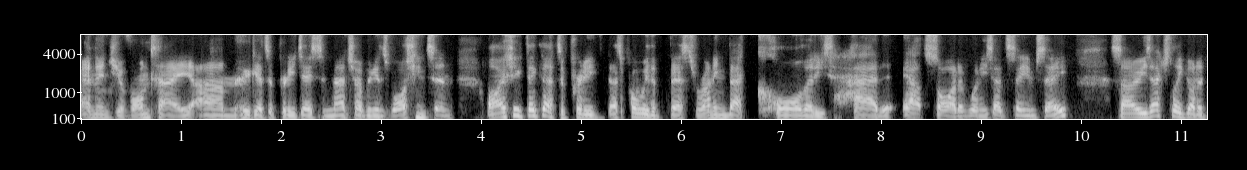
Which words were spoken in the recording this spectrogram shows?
and then Javonte, um, who gets a pretty decent matchup against Washington, I actually think that's a pretty that's probably the best running back core that he's had outside of when he's had CMC. So he's actually got a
